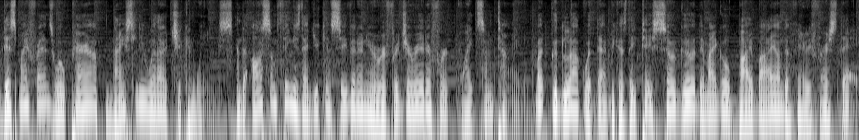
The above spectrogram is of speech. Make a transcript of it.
This, my friends, will pair up nicely with our chicken wings. And the awesome thing is that you can save it in your refrigerator for quite some time. But good luck with that because they taste so good they might go bye-bye on the very first day.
